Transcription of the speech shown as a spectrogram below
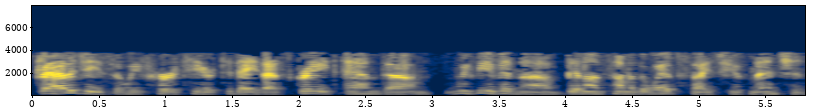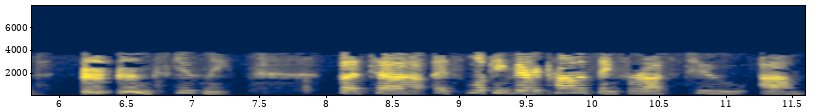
strategies that we've heard here today. That's great. And um, we've even uh, been on some of the websites you've mentioned. Excuse me. But uh, it's looking very promising for us to um,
